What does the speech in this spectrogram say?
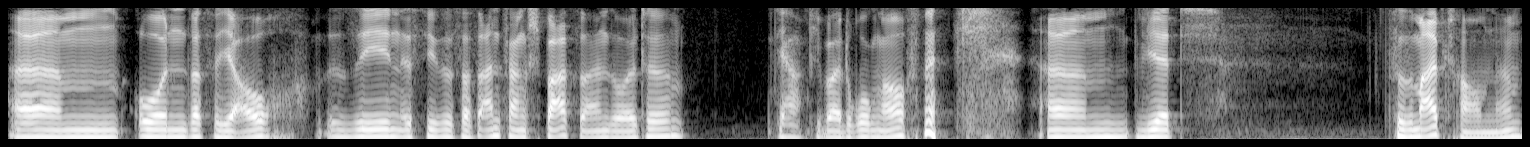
Ähm, und was wir hier auch sehen, ist dieses, was anfangs Spaß sein sollte, ja, wie bei Drogen auch, ähm, wird zu so einem Albtraum, ne?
